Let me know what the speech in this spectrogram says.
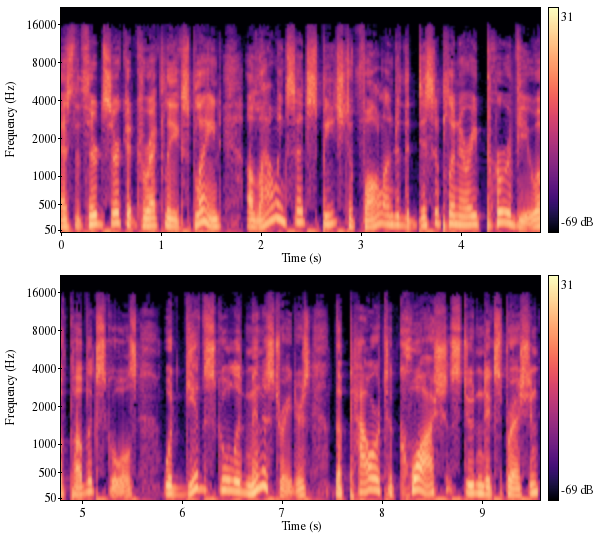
As the Third Circuit correctly explained, allowing such speech to fall under the disciplinary purview of public schools would give school administrators the power to quash student expression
